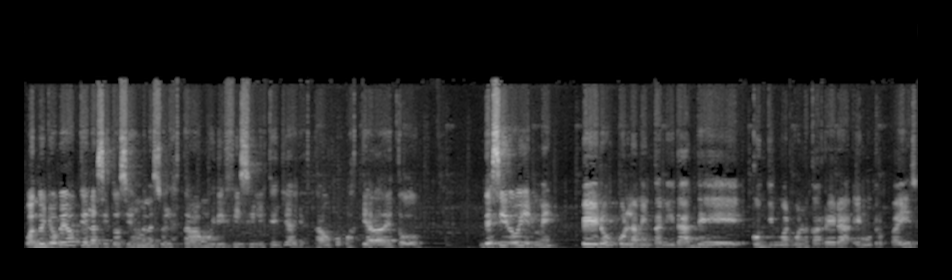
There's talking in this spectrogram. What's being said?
Cuando yo veo que la situación en Venezuela estaba muy difícil y que ya yo estaba un poco hastiada de todo, decido irme pero con la mentalidad de continuar con la carrera en otro país.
